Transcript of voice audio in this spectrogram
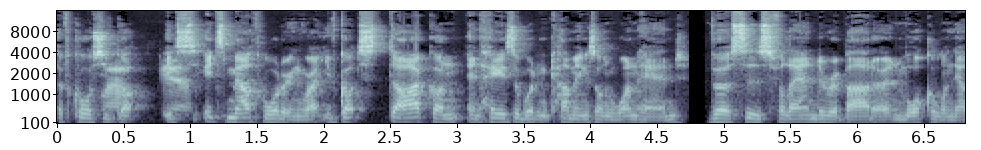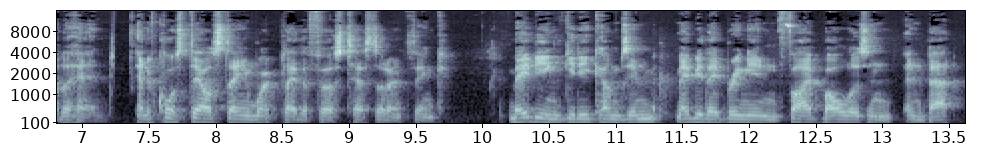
Of course, you've wow. got yeah. it's it's mouthwatering, right? You've got Stark on and Hazlewood and Cummins on one hand versus Philander, Rabada, and Morkel on the other hand. And of course, Dale Steyn won't play the first test, I don't think. Maybe Ngidi comes in. Maybe they bring in five bowlers and, and bat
